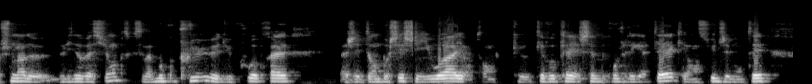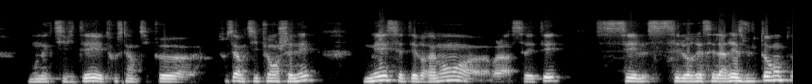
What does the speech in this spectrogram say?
chemin de, l'innovation parce que ça m'a beaucoup plu. Et du coup, après, bah, j'ai été embauché chez EY en tant qu'avocat et chef de projet Legal Tech. Et ensuite, j'ai monté mon activité et tout s'est un petit peu, euh, tout s'est un petit peu enchaîné. Mais c'était vraiment, voilà, ça a été, c'est la résultante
